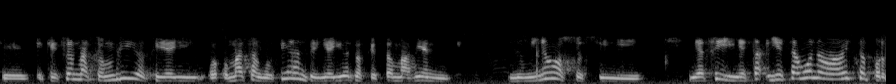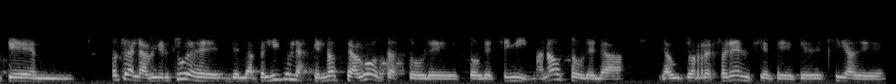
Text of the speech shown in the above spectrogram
que, son más sombríos y hay, o, más angustiantes y hay otros que son más bien luminosos y, y así. Y está, y está bueno esto porque mm, otra de las virtudes de, la película es que no se agota sobre, sobre sí misma, ¿no? sobre la, la autorreferencia que, que decía de,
